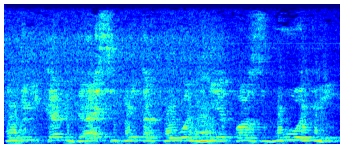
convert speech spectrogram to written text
он бы никогда себе такого не позволил.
